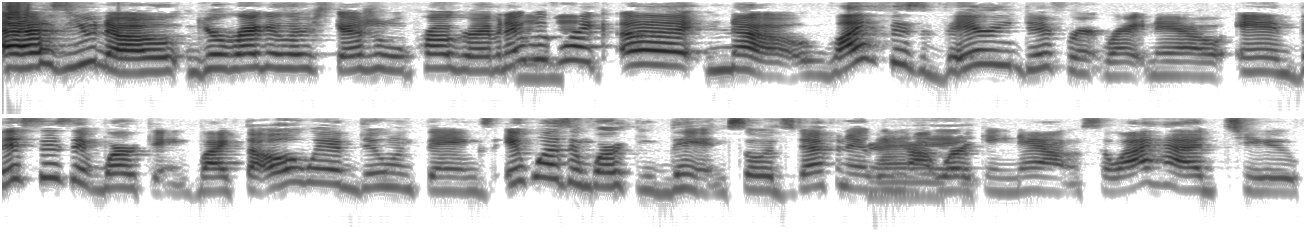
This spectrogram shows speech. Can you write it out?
as you know your regular scheduled program and it was mm-hmm. like uh no life is very different right now and this isn't working like the old way of doing things it wasn't working then so it's definitely right. not working now so i had to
